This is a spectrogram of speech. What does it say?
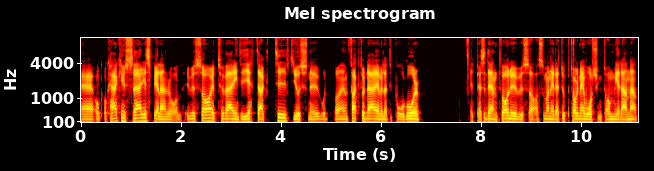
Eh, och, och, här kan ju Sverige spela en roll. USA är tyvärr inte jätteaktivt just nu och, och en faktor där är väl att det pågår ett presidentval i USA, så man är rätt upptagna i Washington med annat.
